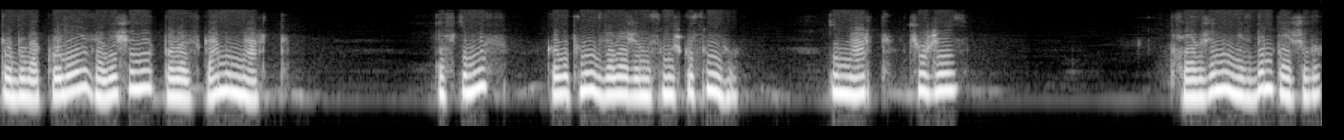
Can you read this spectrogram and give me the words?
То була колія, залишена полосками нарт. Ескімос колупнув залежану смужку снігу. І нарт чужий. Це вже мене збентежило.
